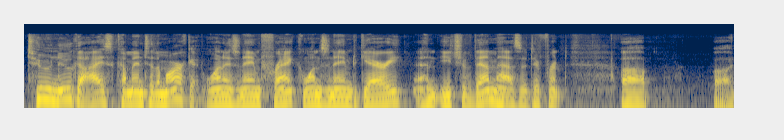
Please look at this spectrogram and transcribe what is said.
two new guys come into the market. One is named Frank, one's named Gary, and each of them has a different uh, uh,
